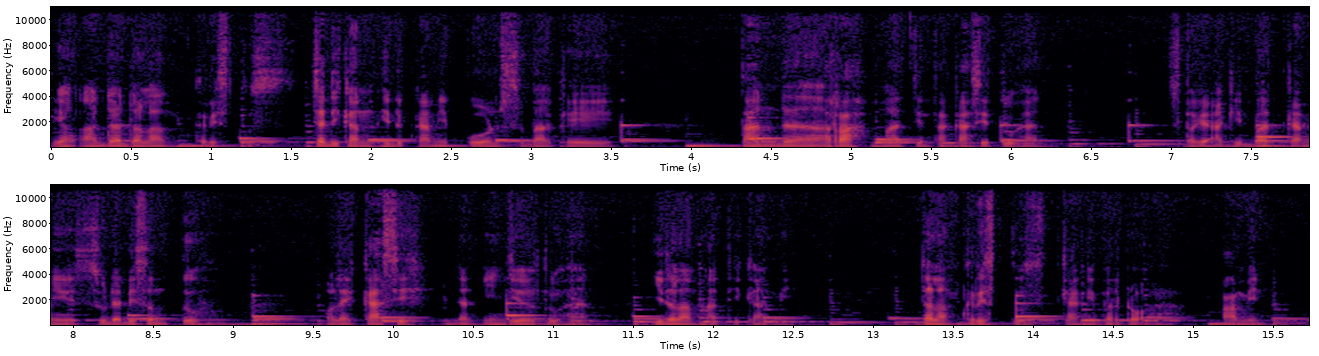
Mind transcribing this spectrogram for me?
yang ada dalam Kristus. Jadikan hidup kami pun sebagai tanda rahmat cinta kasih Tuhan. Sebagai akibat kami sudah disentuh oleh kasih dan Injil Tuhan di dalam hati kami. Dalam Kristus kami berdoa. Amin.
